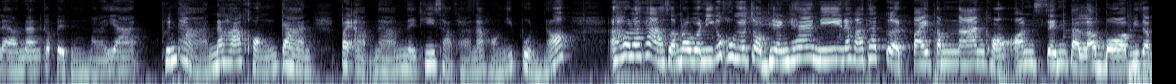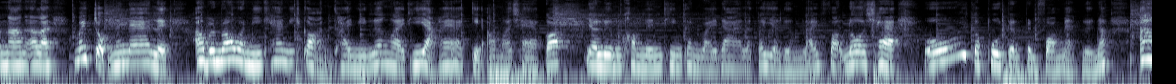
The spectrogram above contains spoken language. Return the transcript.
แล้วนั่นก็เป็นมารยาท พื้นฐานนะคะของการไปอาบน้ำในที่สาธารณะของญี่ปุ่นเนาะเอาละค่ะสำหรับวันนี้ก็คงจะจบเพียงแค่นี้นะคะ ถ้าเกิดไปตำนานของออนเซ็นแต่ละบอมีตำนานอะไร ไม่จบแน่ๆเลย เอาเป็นว่าวันนี้แค่นี้ก่อนใครมีเรื่องอะไรที่อยากให้อาเกะเอามาแชร์ ก็อย่าลืม comment ทิ้งกันไว้ได้ แล้วก็อย่าลืม like follow share โอ้ยก็พูดกันเป็น format เลยเนาะเอา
